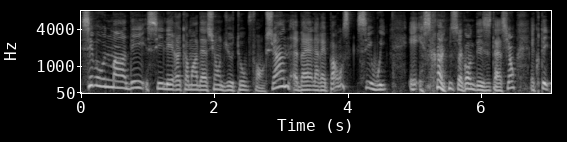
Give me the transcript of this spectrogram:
Si vous vous demandez si les recommandations de YouTube fonctionnent, eh ben, la réponse, c'est oui. Et sans une seconde d'hésitation, écoutez,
